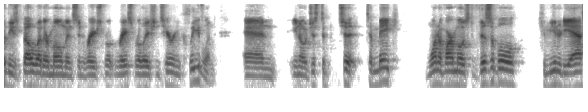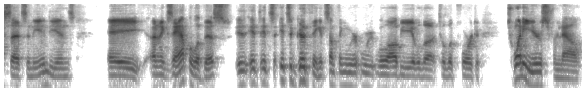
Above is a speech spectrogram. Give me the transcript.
of these bellwether moments in race race relations here in Cleveland, and you know, just to to to make one of our most visible community assets in the Indians a an example of this. It, it, it's it's a good thing. It's something we will all be able to to look forward to. Twenty years from now,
